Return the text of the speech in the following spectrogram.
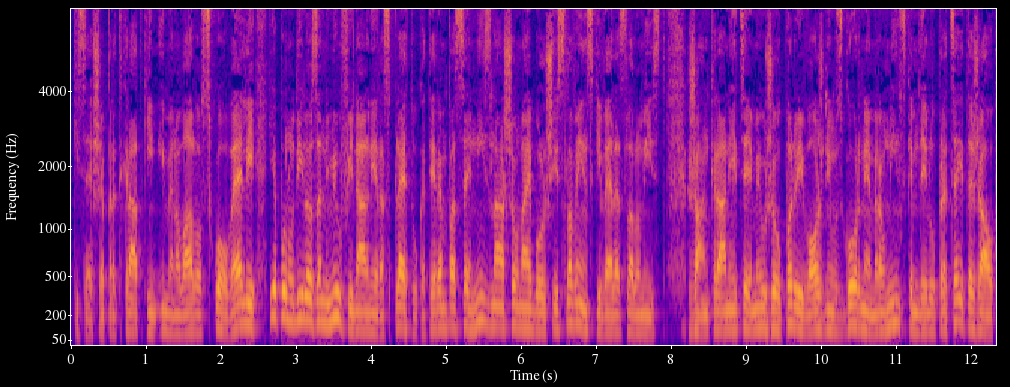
ki se je še pred kratkim imenovalo Squaw Valley, je ponudilo zanimiv finalni razplet, v katerem pa se ni znal našel najboljši slovenski veleslalomist. Žan Kranjec je imel že v prvi vožnji v zgornjem ravninskem delu precej težav,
